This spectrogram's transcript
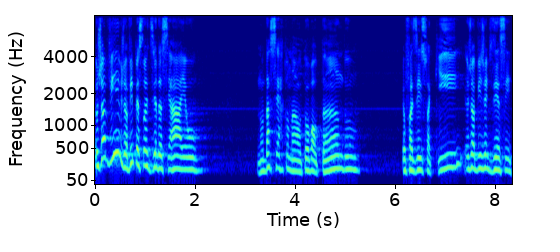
Eu já vi, eu já vi pessoas dizendo assim: ah, eu. Não dá certo não, eu estou voltando, eu fazia isso aqui. Eu já vi gente dizer assim:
